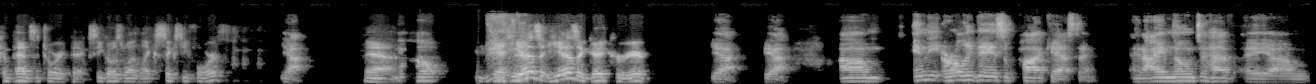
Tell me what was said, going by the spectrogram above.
compensatory picks. He goes what, like 64th? Yeah. Yeah. Now, yeah, he has a, he has a good career. Yeah, yeah. Um, in the early days of podcasting, and I am known to have a um,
